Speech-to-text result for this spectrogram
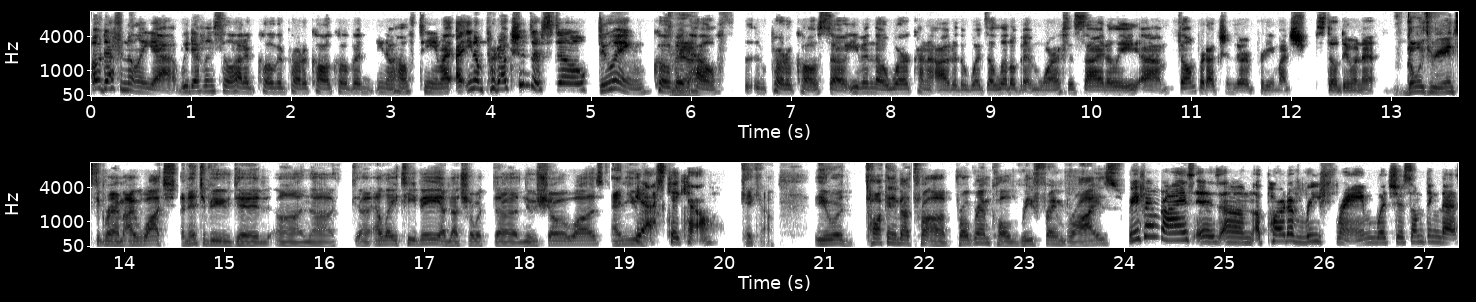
Oh definitely yeah. We definitely still had a covid protocol covid you know health team. I, I you know productions are still doing covid yeah. health uh, protocols so even though we're kind of out of the woods a little bit more societally um, film productions are pretty much still doing it going through your Instagram, I watched an interview you did on uh, uh, LA TV. I'm not sure what the news show it was, and you yes, KCAL. KCAL. You were talking about a uh, program called Reframe Rise. Reframe Rise is um, a part of Reframe, which is something that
